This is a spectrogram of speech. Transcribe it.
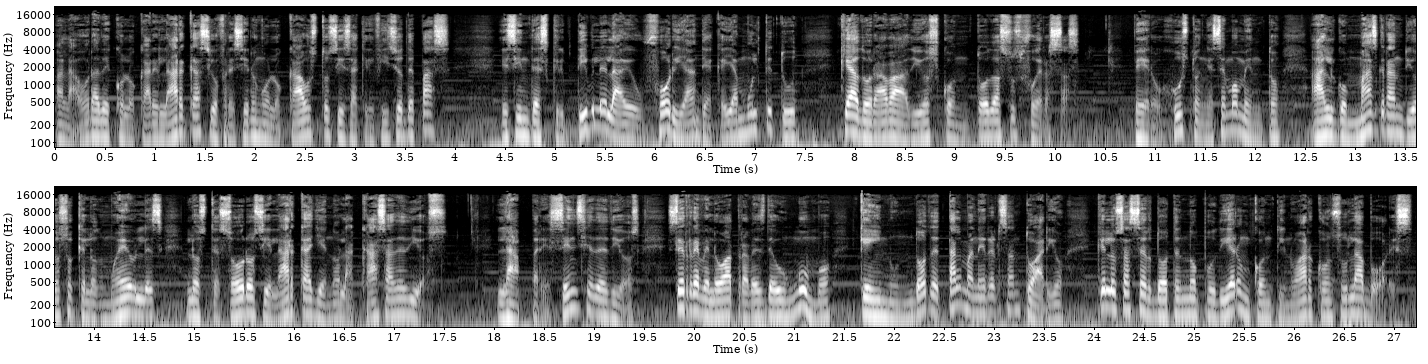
a la hora de colocar el arca se ofrecieron holocaustos y sacrificios de paz. Es indescriptible la euforia de aquella multitud que adoraba a Dios con todas sus fuerzas. Pero justo en ese momento, algo más grandioso que los muebles, los tesoros y el arca llenó la casa de Dios. La presencia de Dios se reveló a través de un humo que inundó de tal manera el santuario que los sacerdotes no pudieron continuar con sus labores.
